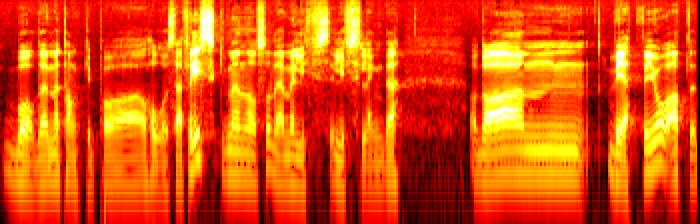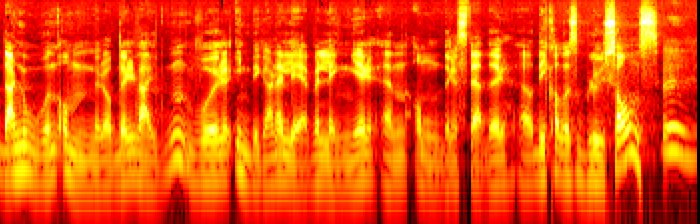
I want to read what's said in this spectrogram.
Både med tanke på å holde seg frisk, men også det med livs, livslengde. Og da um, vet vi jo at det er noen områder i verden hvor innbyggerne lever lenger enn andre steder. De kalles blue zones. Mm.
